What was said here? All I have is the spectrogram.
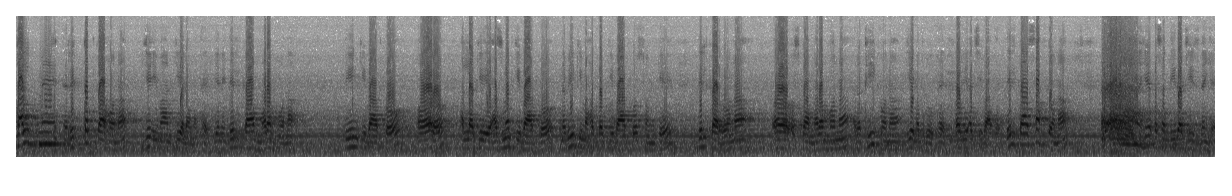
قلب میں رکت کا ہونا یہ ایمان کی علامت ہے یعنی دل کا نرم ہونا۔ دین کی بات کو اور اللہ کی عظمت کی بات کو، نبی کی محبت کی بات کو سن کے دل کا رونا اور اس کا نرم ہونا، رقیق ہونا یہ مطلوب ہے اور یہ اچھی بات ہے۔ دل کا سخت ہونا یہ پسندیدہ چیز نہیں ہے۔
